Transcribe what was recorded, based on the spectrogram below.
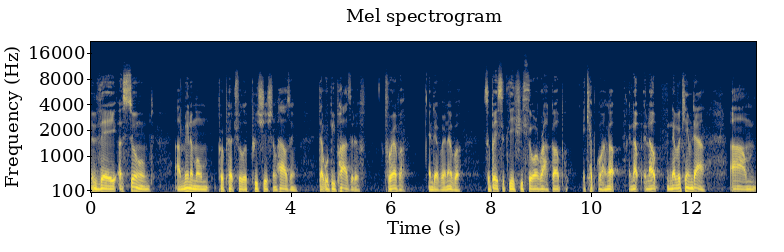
they assumed a minimum perpetual appreciation of housing that would be positive forever and ever and ever. So basically, if you throw a rock up, it kept going up and up and up, and never came down. Um,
